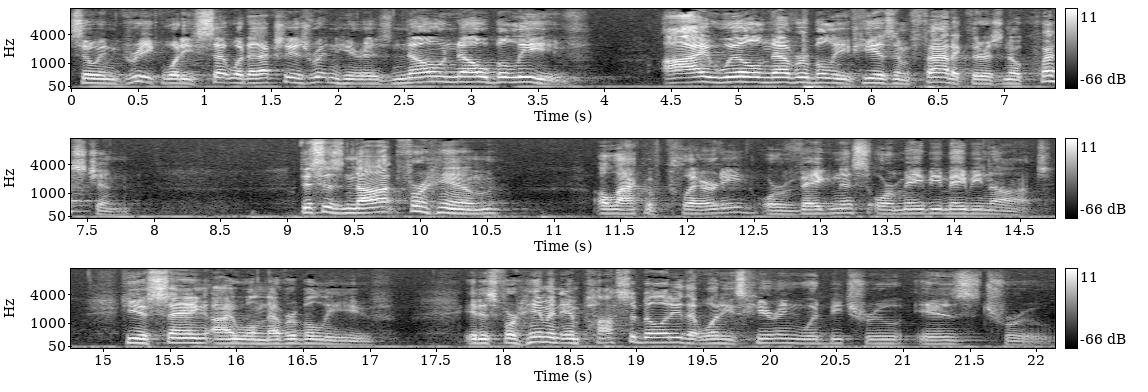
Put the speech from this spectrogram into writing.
So in Greek, what he said, what actually is written here is no, no, believe. I will never believe. He is emphatic. There is no question. This is not for him a lack of clarity or vagueness or maybe, maybe not. He is saying, I will never believe. It is for him an impossibility that what he's hearing would be true is true.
